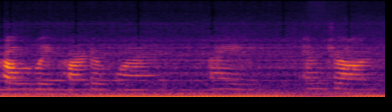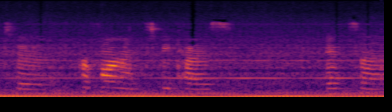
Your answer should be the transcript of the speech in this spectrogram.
probably part of why I am drawn to performance because it's um,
